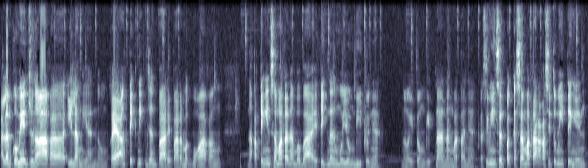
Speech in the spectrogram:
Alam ko medyo nakakailang yan. No? Kaya ang technique dyan, pare, para magmukha kang nakatingin sa mata ng babae, tignan mo yung dito niya no itong gitna ng mata niya. Kasi minsan pagka sa mata ka kasi tumitingin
